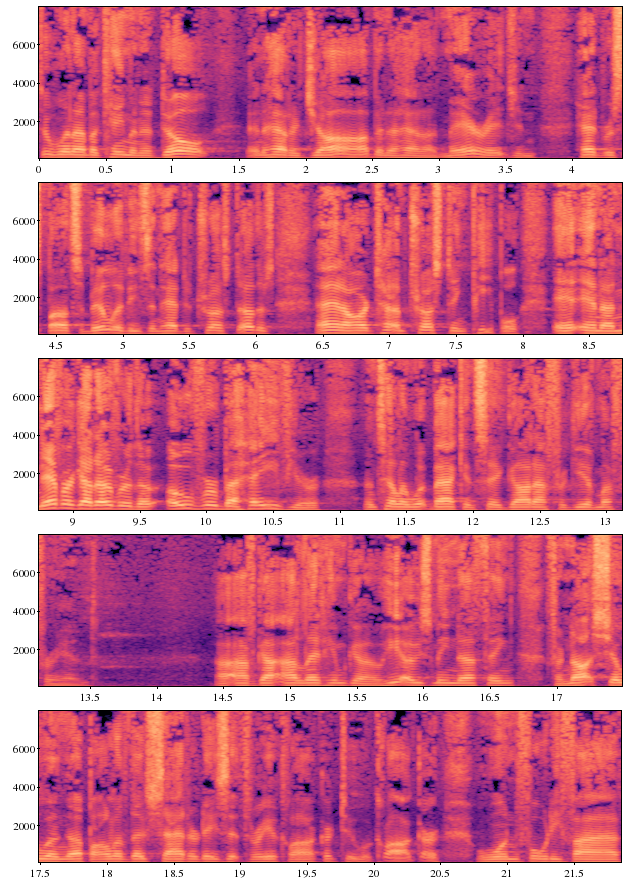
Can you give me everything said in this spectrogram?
To when I became an adult and had a job and I had a marriage and had responsibilities and had to trust others, I had a hard time trusting people. And, and I never got over the over behavior until I went back and said, God, I forgive my friend. I've got, I let him go. He owes me nothing for not showing up all of those Saturdays at 3 o'clock or 2 o'clock or 1.45.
